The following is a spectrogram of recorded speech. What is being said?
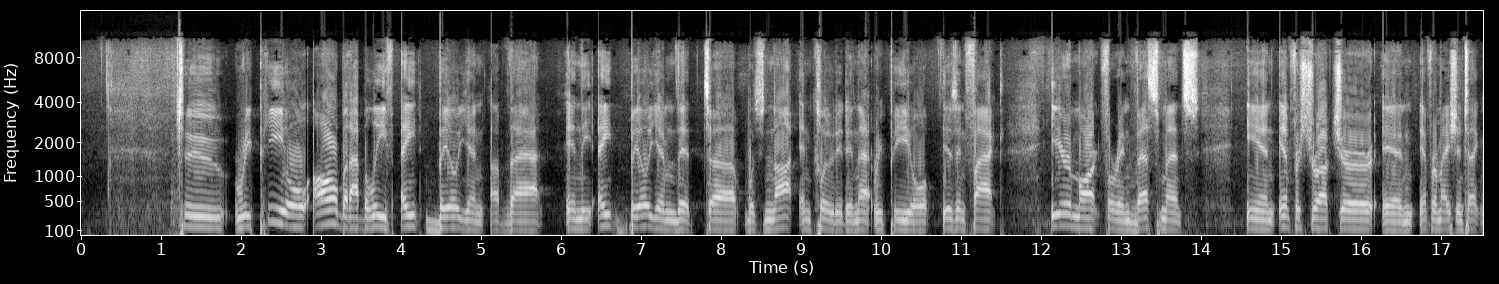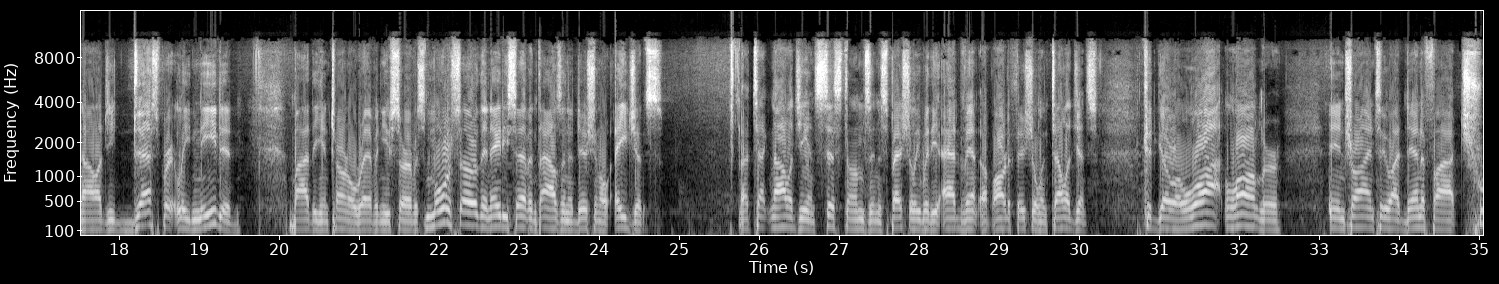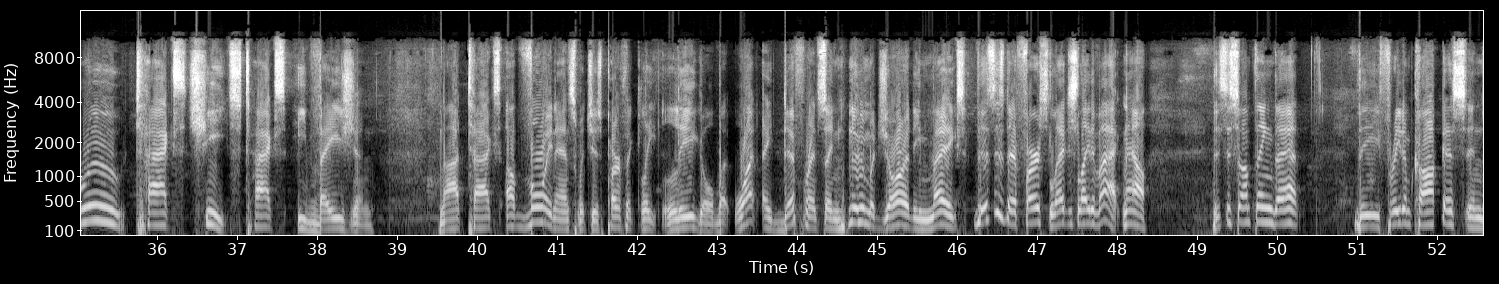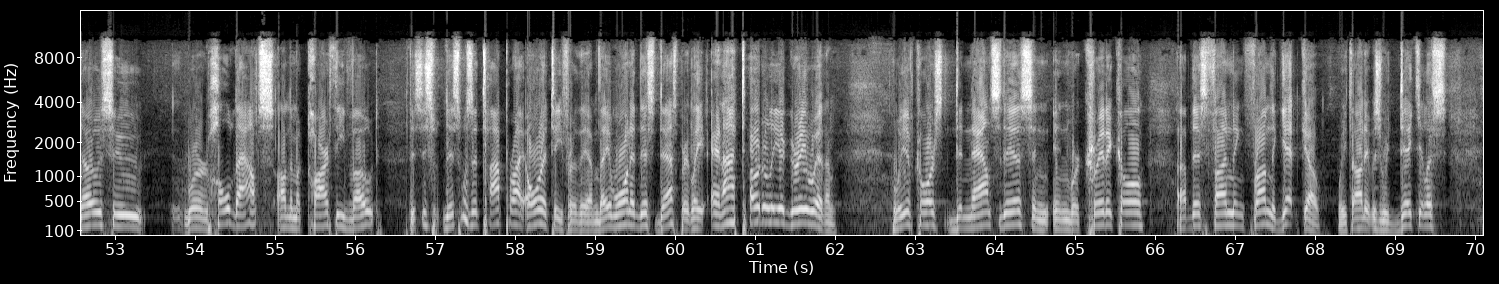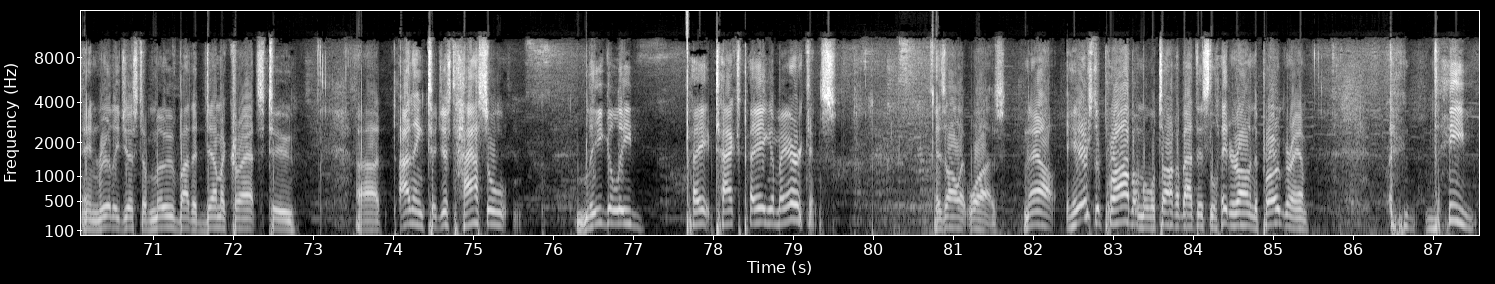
to repeal all but I believe 8 billion of that and the 8 billion that uh, was not included in that repeal is in fact earmarked for investments in infrastructure and information technology desperately needed by the Internal Revenue Service, more so than 87,000 additional agents uh, technology and systems, and especially with the advent of artificial intelligence, could go a lot longer in trying to identify true tax cheats, tax evasion, not tax avoidance, which is perfectly legal. But what a difference a new majority makes. This is their first legislative act. Now, this is something that the Freedom Caucus and those who were holdouts on the McCarthy vote. This is this was a top priority for them. They wanted this desperately, and I totally agree with them. We, of course, denounced this and, and were critical of this funding from the get go. We thought it was ridiculous and really just a move by the Democrats to, uh, I think, to just hassle legally pay, tax paying Americans, is all it was. Now, here's the problem, and we'll talk about this later on in the program. the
